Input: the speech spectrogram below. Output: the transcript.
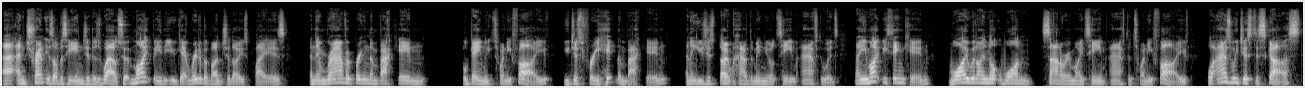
Uh, and Trent is obviously injured as well. So it might be that you get rid of a bunch of those players and then rather bring them back in for game week 25, you just free hit them back in and then you just don't have them in your team afterwards. Now, you might be thinking, why would I not want Salah in my team after 25? Well, as we just discussed,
